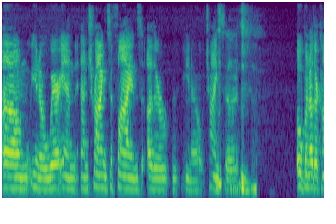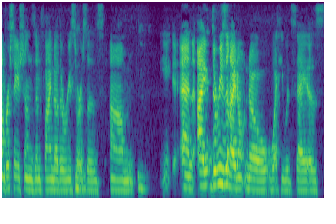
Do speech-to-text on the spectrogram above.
Um, you know, where in and trying to find other, you know, trying to open other conversations and find other resources. Um, and I, the reason I don't know what he would say is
